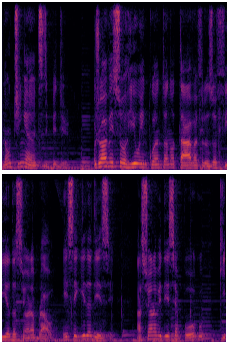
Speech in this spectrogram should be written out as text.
Não tinha antes de pedir. O jovem sorriu enquanto anotava a filosofia da senhora Brown. Em seguida disse: A senhora me disse há pouco que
